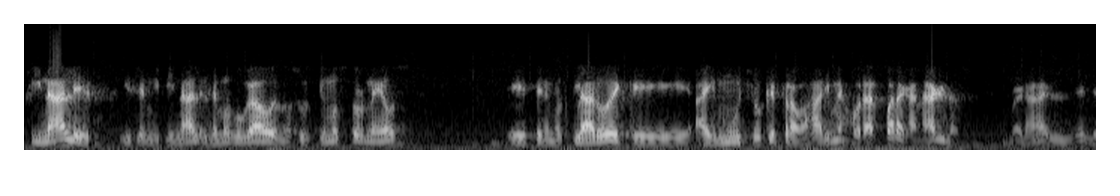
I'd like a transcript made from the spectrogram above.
finales y semifinales hemos jugado en los últimos torneos, tenemos claro de que hay mucho que trabajar y mejorar para ganarlas. el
